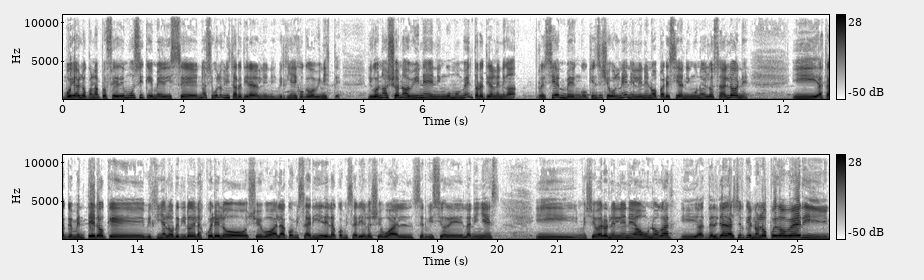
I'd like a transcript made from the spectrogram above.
Voy, hablo con la profe de música y me dice, no, si vos lo viniste a retirar al nene. Virginia dijo que vos viniste. Digo, no, yo no vine en ningún momento a retirar al nene, recién vengo. ¿Quién se llevó el nene? El nene no aparecía en ninguno de los salones. Y hasta que me entero que Virginia lo retiró de la escuela y lo llevó a la comisaría y de la comisaría lo llevó al servicio de la niñez. Y me llevaron el nene a un hogar. Y del día de ayer que no lo puedo ver y,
